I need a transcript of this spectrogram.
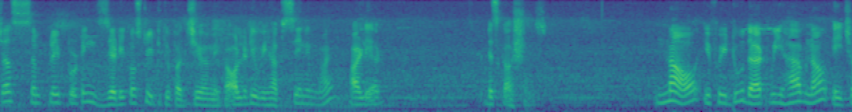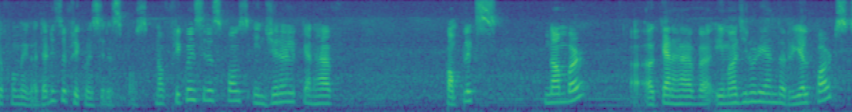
just simply putting z equals to e to the power j omega already we have seen in my earlier discussions. Now if we do that we have now h of omega. That is the frequency response. Now frequency response in general can have complex number uh, uh can have uh, imaginary and the real parts.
